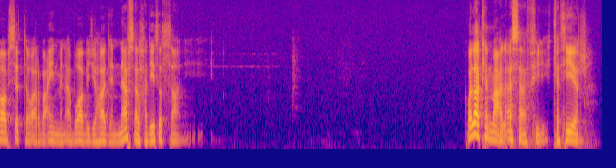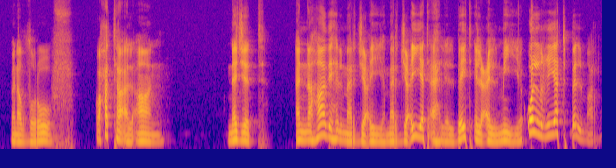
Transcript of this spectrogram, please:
باب 46 من أبواب جهاد النفس الحديث الثاني. ولكن مع الأسف في كثير من الظروف وحتى الآن نجد أن هذه المرجعية مرجعية أهل البيت العلمية ألغيت بالمرة.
